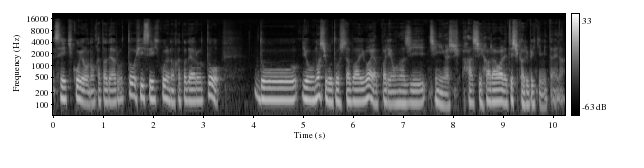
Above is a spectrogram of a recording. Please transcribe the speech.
正規雇用の方であろうと非正規雇用の方であろうと同様の仕事をした場合はやっぱり同じ賃金が支払われてしかるべきみたいな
